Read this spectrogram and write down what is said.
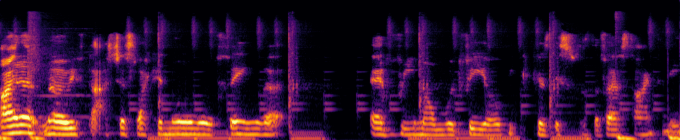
I don't know if that's just like a normal thing that every mom would feel because this was the first time for me.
